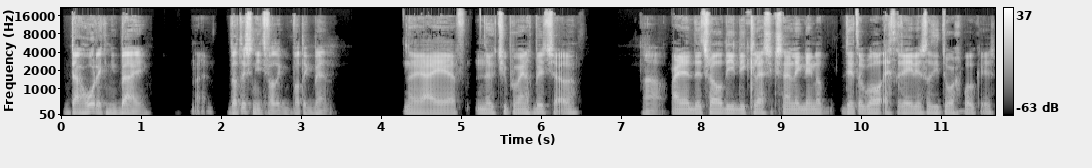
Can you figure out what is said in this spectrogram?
daar hoor ik niet bij. Nee. Dat is niet wat ik, wat ik ben. Nee, hij eh, neukt super weinig bits zo. Nou, Maar ja, dit is wel die, die classic snelle. Ik denk dat dit ook wel echt de reden is dat hij doorgebroken is.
